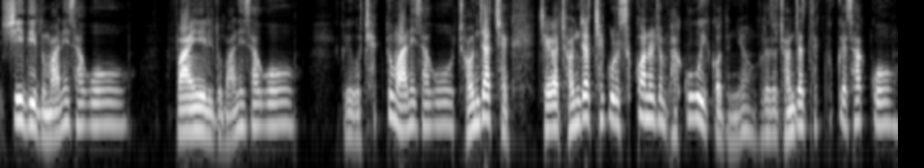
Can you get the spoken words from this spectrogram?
CD도 많이 사고 vinyl도 많이 사고 그리고 책도 많이 사고 전자책 제가 전자책으로 습관을 좀 바꾸고 있거든요. 그래서 전자책도 꽤 샀고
